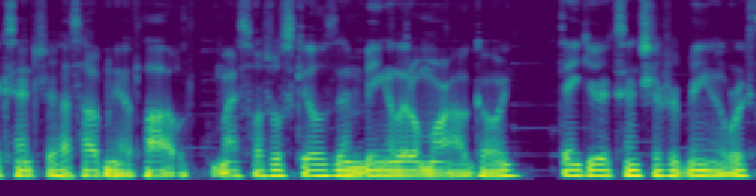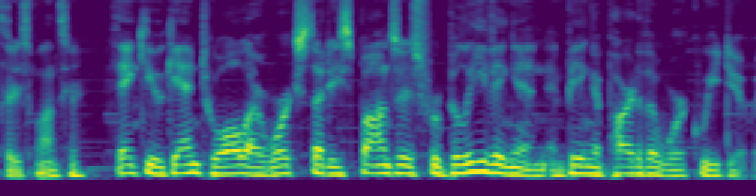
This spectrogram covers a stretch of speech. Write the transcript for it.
Accenture has helped me a lot with my social skills and being a little more outgoing. Thank you, Accenture, for being a work study sponsor. Thank you again to all our work study sponsors for believing in and being a part of the work we do.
